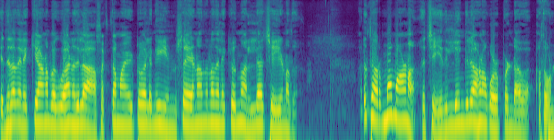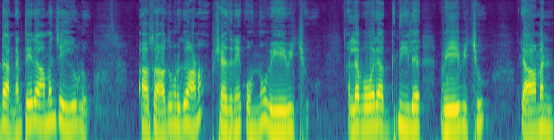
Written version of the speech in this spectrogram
എന്നുള്ള നിലയ്ക്കാണ് ഭഗവാൻ അതിൽ ആസക്തമായിട്ടോ അല്ലെങ്കിൽ ഹിംസ ചെയ്യണം എന്നുള്ള നിലയ്ക്കൊന്നും അല്ല ചെയ്യണത്. അത് ധർമ്മമാണ്. അത് ചെയ്തില്ലെങ്കിലാണോ കുഴപ്പമുണ്ടാവുക. അതുകൊണ്ട് അങ്ങനത്തെ രാമൻ ചെയ്യുള്ളൂ. ആ സാധു മൃഗമാണ് പക്ഷെ അതിനെ കൊന്നു വേവിച്ചു. അല്ല പോലെ അഗ്നിയിൽ വേവിച്ചു രാമൻ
